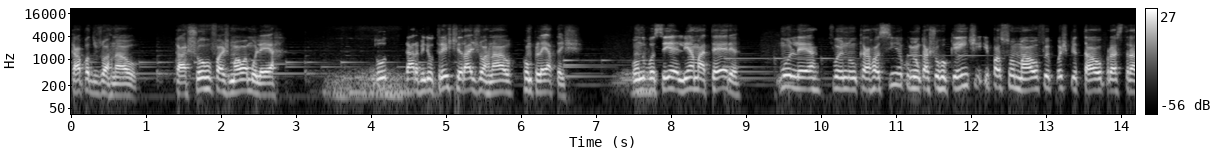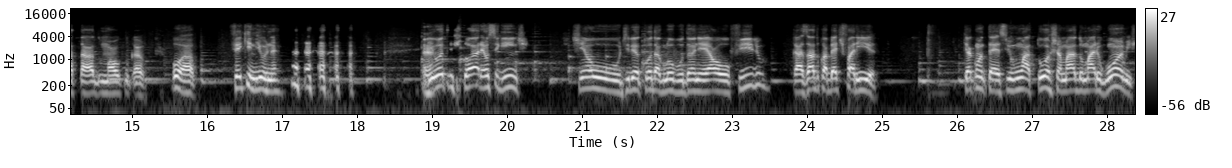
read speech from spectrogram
capa do jornal, Cachorro faz mal à mulher. Todo, cara, vendeu três tiragens de jornal completas. Quando você lê a matéria, mulher foi no carrocinha, comeu um cachorro quente e passou mal, foi pro hospital para se tratar do mal que o carro. Pô, fake news, né? é. E outra história é o seguinte: tinha o diretor da Globo, Daniel Filho, casado com a Beth Faria. O que acontece? Um ator chamado Mário Gomes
